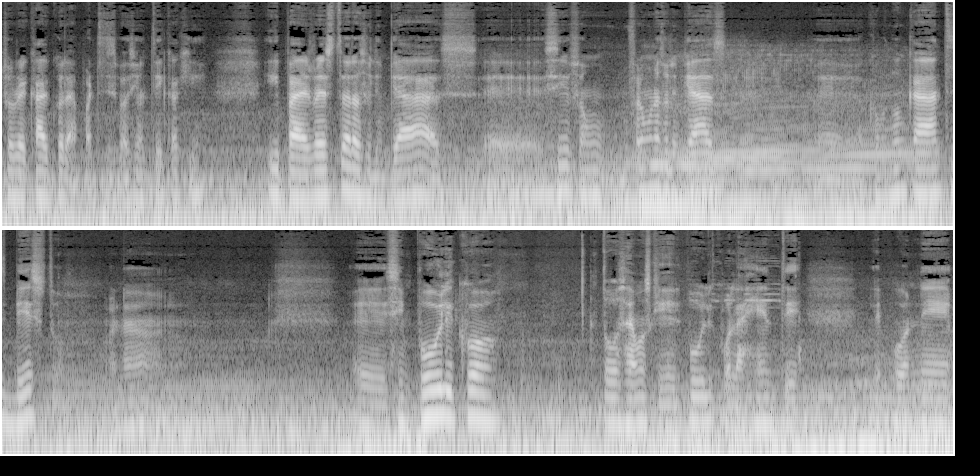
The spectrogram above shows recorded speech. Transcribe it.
yo recalco la participación TIC aquí. Y para el resto de las Olimpiadas, eh, sí, son, fueron unas Olimpiadas eh, como nunca antes visto, sin público, todos sabemos que el público, la gente, le pone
